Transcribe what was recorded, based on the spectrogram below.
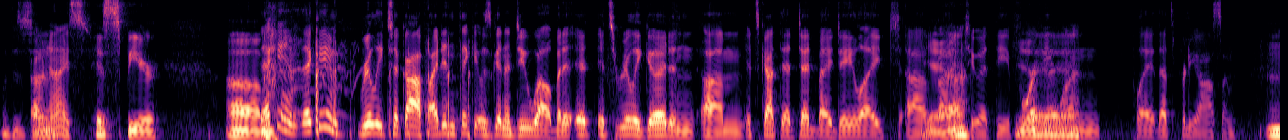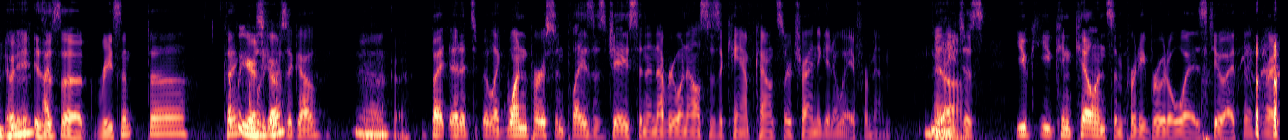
with his Oh, uh, nice. his spear. Um, that game that game really took off. I didn't think it was going to do well, but it, it, it's really good and um, it's got that Dead by Daylight uh, Yeah. vibe to it. The four v one play. That's pretty awesome. Is this a recent uh, thing? Couple years Couple ago. Years ago. Oh, okay. But it's like one person plays as Jason and everyone else is a camp counselor trying to get away from him. And Yeah. he just you you can kill in some pretty brutal ways too. I think, right?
